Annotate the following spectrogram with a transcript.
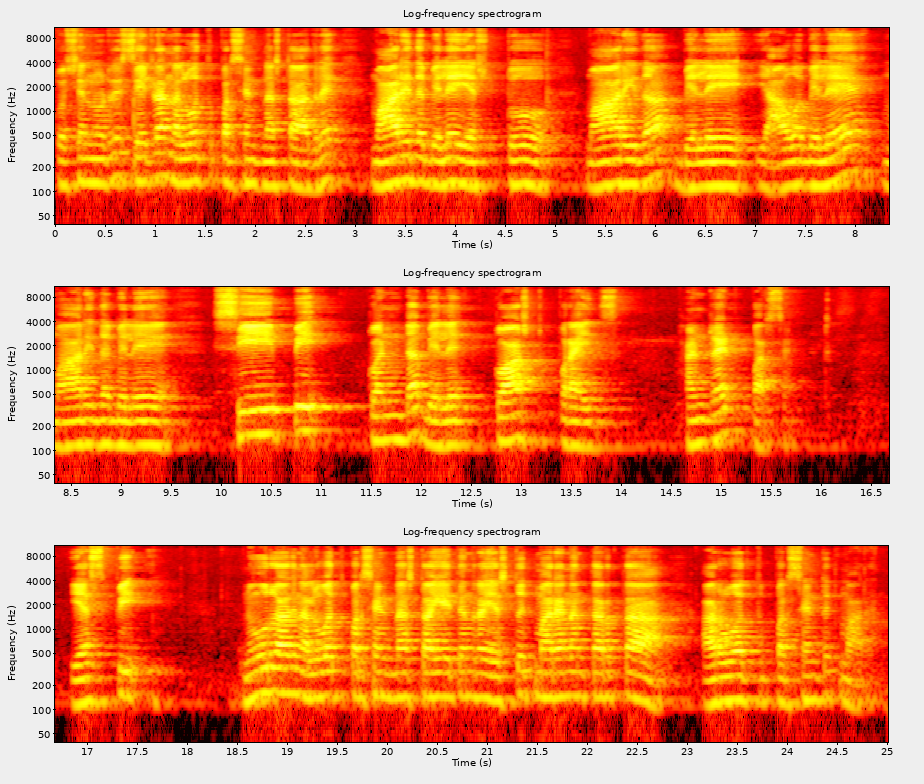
ಕ್ವಶನ್ ನೋಡ್ರಿ, ಶೇಕಡ ನಲ್ವತ್ತು ಪರ್ಸೆಂಟ್ ನಷ್ಟ ಆದರೆ ಮಾರಿದ ಬೆಲೆ ಎಷ್ಟು? ಮಾರಿದ ಬೆಲೆ. ಯಾವ ಬೆಲೆ? ಮಾರಿದ ಬೆಲೆ. ಸಿ ಪಿ ಕೊಂಡ ಬೆಲೆ. Cost price hundred percent. S P ನೂರಾದ ನಲ್ವತ್ತು ಪರ್ಸೆಂಟ್ ನಷ್ಟ ಆಗೈತೆ ಅಂದ್ರೆ ಎಷ್ಟಕ್ಕೆ ಮಾರ್ಯಾನಂತ ಅರ್ಥ? ಅರವತ್ತು ಪರ್ಸೆಂಟಕ್ಕೆ ಮಾರ್ಯಾನ.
